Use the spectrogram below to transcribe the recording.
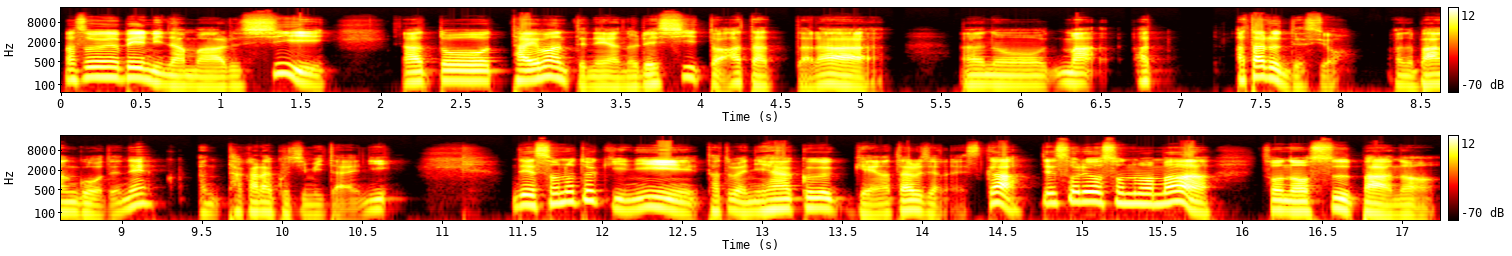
まあそういう便利なのもあるし、あと台湾ってね、あのレシート当たったら、あの、まあ、当たるんですよ。あの番号でね、あの宝くじみたいに。で、その時に、例えば200元当たるじゃないですか。で、それをそのまま、そのスーパーの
